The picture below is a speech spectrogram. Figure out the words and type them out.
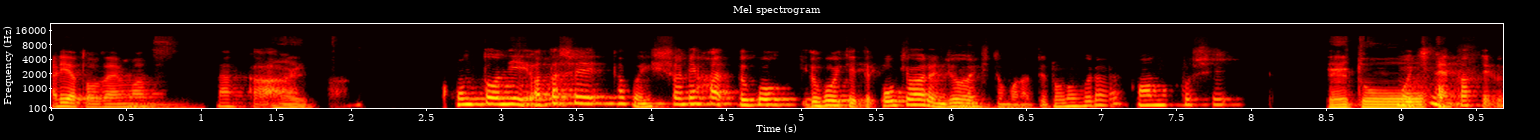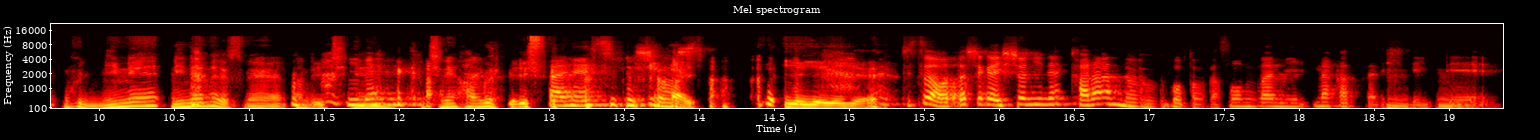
ありがとうございます。うん、なんか、はい、本当に私、多分一緒には動動いてて、公共あるに上映してもらって、どのぐらい？半年？えっ、ー、と、もう1年経ってる？僕2年、2年目ですね。なんで1年、2年1年半ぐらいです。大変失礼しました。はい、いえいえいえ。実は私が一緒にね、絡むことがそんなになかったりしていて、うんうん、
